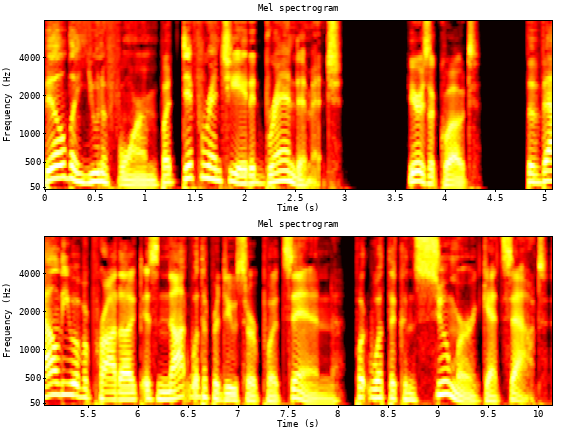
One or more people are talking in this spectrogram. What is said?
build a uniform but differentiated brand image. Here's a quote The value of a product is not what the producer puts in, but what the consumer gets out.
